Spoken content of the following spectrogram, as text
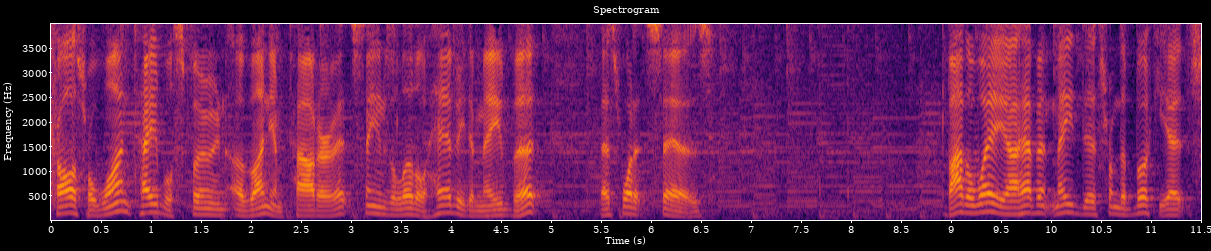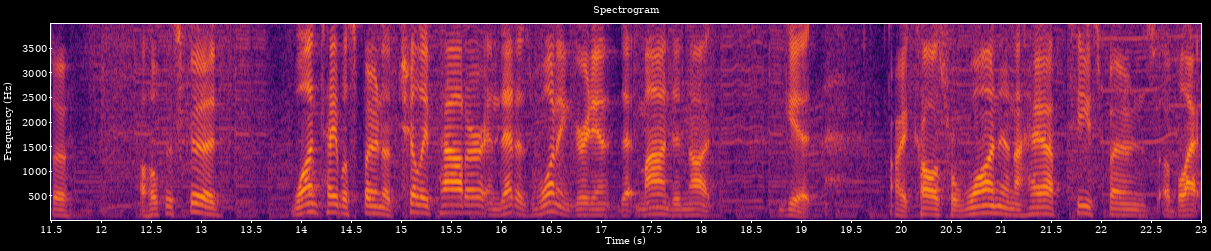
calls for one tablespoon of onion powder. It seems a little heavy to me, but that's what it says. By the way, I haven't made this from the book yet, so I hope it's good. One tablespoon of chili powder, and that is one ingredient that mine did not get. All right, calls for one and a half teaspoons of black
